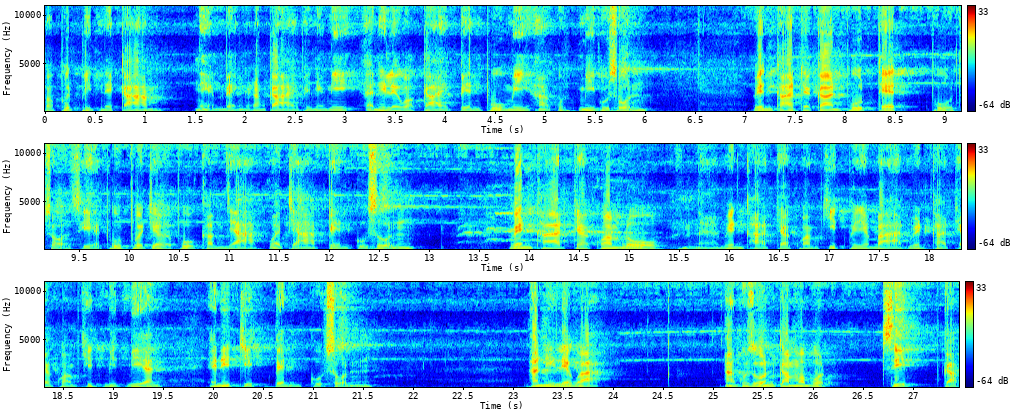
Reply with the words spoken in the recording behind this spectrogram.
ประพฤติผิดในกามเนี่ยแบ่งทางกายเป็นอย่างนี้ อันนี้เรียกว่ากายเป็นผู้มีมีกุศล เว้นขาดจากการพูดเท็จ พูดส่อเสียด พูดเพ้อเจ้อพูดคำหยาบวาจาเป็นกุศล เว้นขาดจากความโลภเว้นขาดจากความคิดพยาบาท เว้นขาดจากความคิดบิดเบียนอันนี้จิตเป็นกุศล อันนี้เรียกว่าอากุศลกรรมบทสิบกับ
